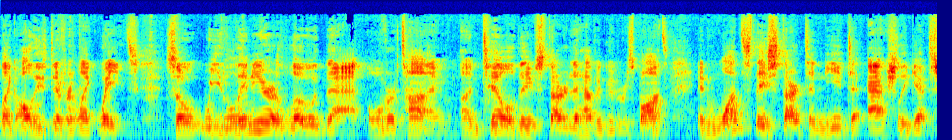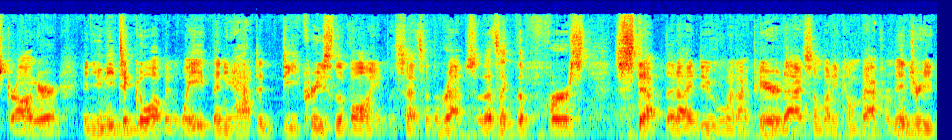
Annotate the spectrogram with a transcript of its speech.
like all these different like weights. So we linear load that over time until they've started to have a good response. And once they start to need to actually get stronger and you need to go up and weight, then you have to decrease the volume, the sets and the reps. So that's like the first step that I do when I periodize somebody come back from injury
